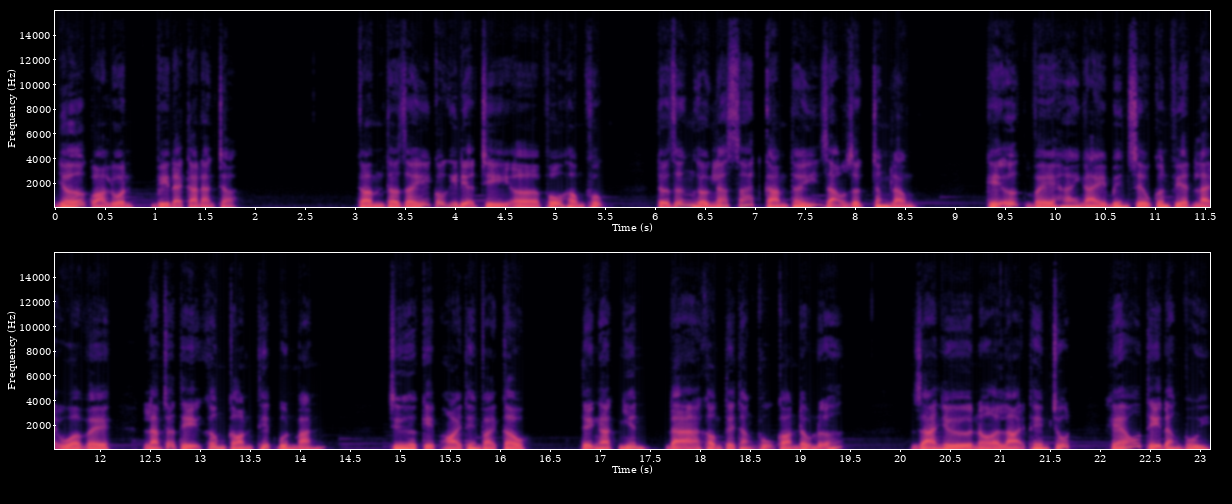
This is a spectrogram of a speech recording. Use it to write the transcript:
nhớ qua luôn vì đại ca đang chờ. Cầm tờ giấy có ghi địa chỉ ở phố Hồng Phúc, tự dưng Hường La Sát cảm thấy dạo dực trong lòng. Ký ức về hai ngày bên xỉu quân Việt lại ùa về, làm cho thị không còn thiết buôn bán. Chưa kịp hỏi thêm vài câu, thị ngạc nhiên đã không thấy thằng Vũ còn đâu nữa. Giá như nó ở lại thêm chút, khéo thị đang vui,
